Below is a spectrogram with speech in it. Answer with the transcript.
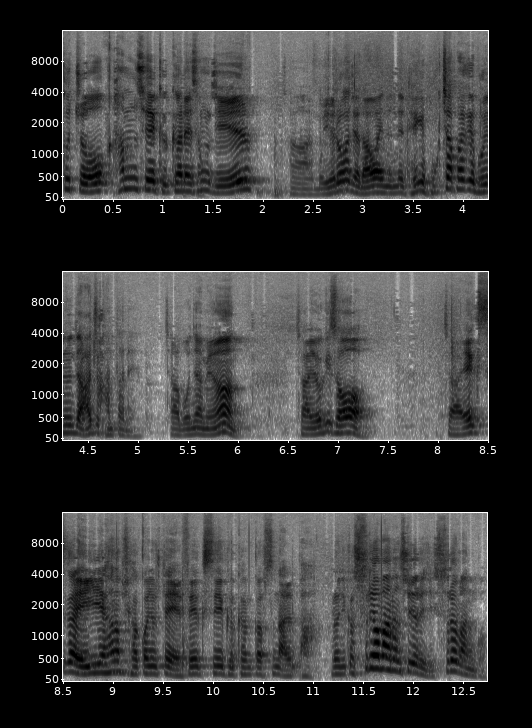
19쪽 함수의 극한의 성질. 자, 뭐 여러 가지가 나와 있는데 되게 복잡하게 보이는데 아주 간단해. 자, 뭐냐면 자, 여기서 자, x가 a에 하나씩 가까워질 때 fx의 극한값은 알파. 그러니까 수렴하는 수열이지. 수렴하는 거.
